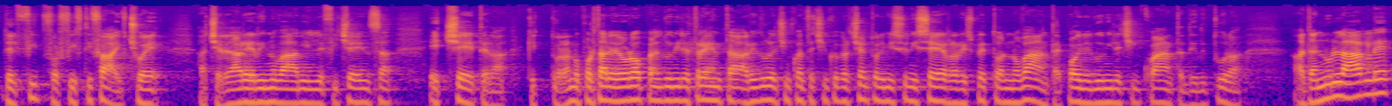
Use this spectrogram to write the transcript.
del Fit for 55, cioè accelerare i rinnovabili, l'efficienza, eccetera, che dovranno portare l'Europa nel 2030 a ridurre il 55% le emissioni serra rispetto al 90 e poi nel 2050 addirittura ad annullarle,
